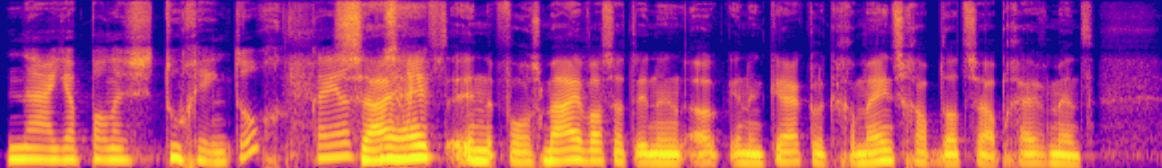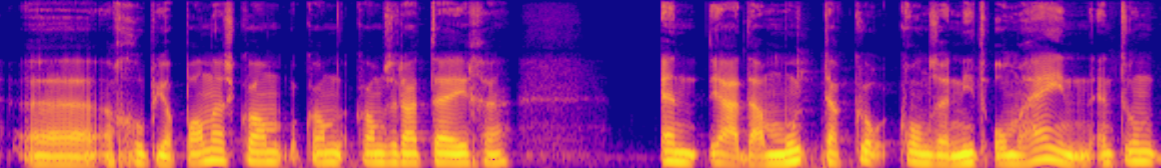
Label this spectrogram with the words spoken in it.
naar Japanners toe ging, toch? Kan je dat Zij heeft, in, volgens mij was het in een, ook in een kerkelijke gemeenschap, dat ze op een gegeven moment uh, een groep Japanners kwam, kwam, kwam ze daar tegen. En ja, daar, moet, daar kon ze niet omheen. En toen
